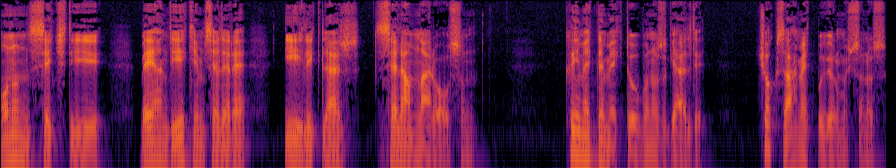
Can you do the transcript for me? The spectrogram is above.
onun seçtiği, beğendiği kimselere iyilikler, selamlar olsun. Kıymetli mektubunuz geldi. Çok zahmet buyurmuşsunuz.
